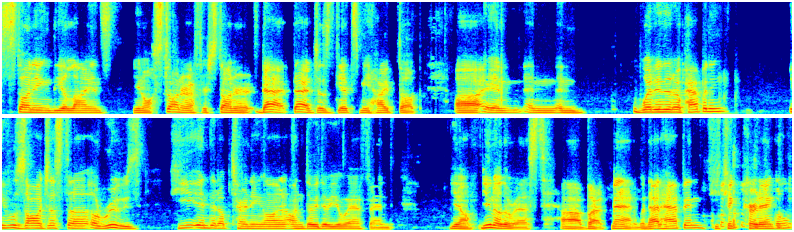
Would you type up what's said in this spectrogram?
stunning the alliance you know stunner after stunner. That that just gets me hyped up. Uh and and and what ended up happening? It was all just a, a ruse. He ended up turning on on wwf and you know you know the rest. Uh but man when that happened he kicked kurt angle.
